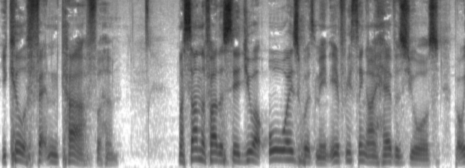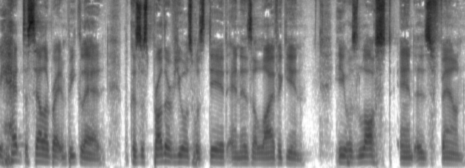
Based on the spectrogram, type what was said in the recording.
you kill a fattened calf for him. My son, the father said, You are always with me, and everything I have is yours. But we had to celebrate and be glad, because this brother of yours was dead and is alive again. He was lost and is found.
